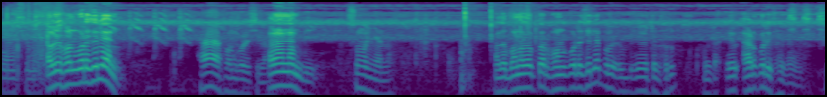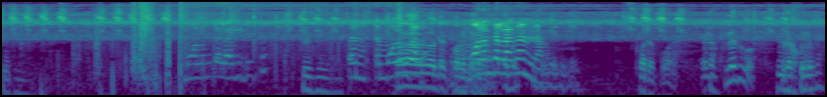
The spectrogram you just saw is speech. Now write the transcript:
সমস্যা নেই। আপনি ফোন করেছিলেন? হ্যাঁ ফোন করেছিলাম। আপনার নাম কি? সুমন জানা। আমাদের বন দপ্তর ফোন করেছিল এটা ধরুন ফোনটা আর করে ধরে থাকুন মলমটা লাগিয়ে দিতে। চলো, মলমটা লাগান না। পরে পরে। এটা খুলে দেবো? এটা খুলে দাও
